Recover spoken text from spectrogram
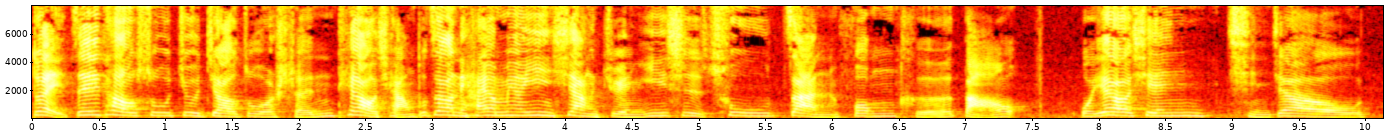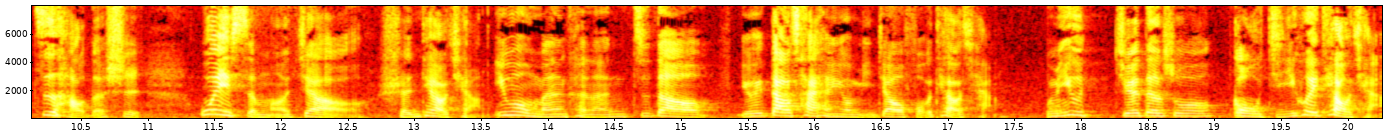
对这一套书就叫做《神跳墙》，不知道你还有没有印象？卷一是出战风和岛。我要先请教志豪的是，为什么叫神跳墙？因为我们可能知道有一道菜很有名，叫佛跳墙。我们又觉得说狗急会跳墙，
